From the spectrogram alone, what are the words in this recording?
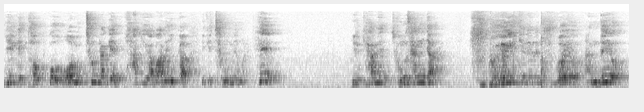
이렇게 덥고 엄청나게 화기가 많으니까 이렇게 장명을 해요. 이렇게 하면 정상이냐? 죽어요. 이렇게 되면 죽어요. 안 돼요.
